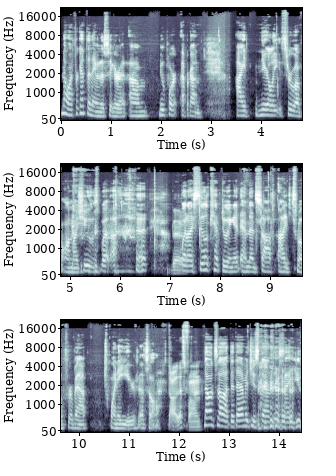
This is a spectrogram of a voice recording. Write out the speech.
No, I forget the name of the cigarette. Um, Newport. I've forgotten. I nearly threw up on my shoes, but but I still kept doing it and then stopped. I smoked for about twenty years. That's all. oh, that's fine. No, it's not. The damage is done. They say you.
